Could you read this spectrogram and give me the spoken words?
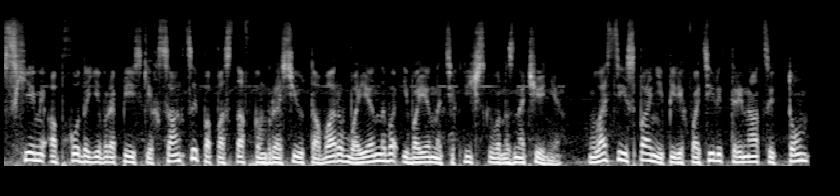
в схеме обхода европейских санкций по поставкам в Россию товаров военного и военно-технического назначения. Власти Испании перехватили 13 тонн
